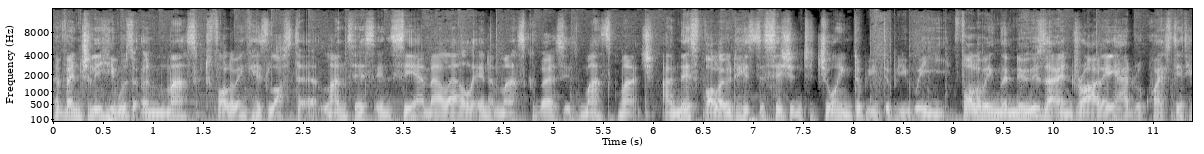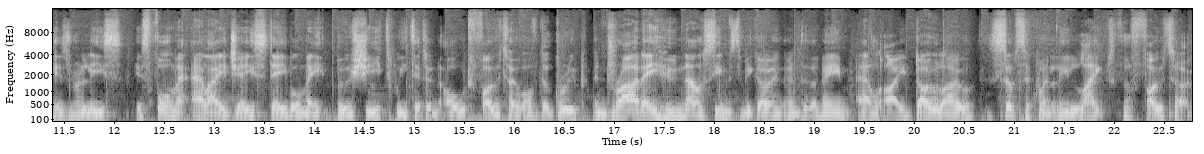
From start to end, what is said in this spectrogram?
Eventually he was unmasked following his loss to Atlantis in CMLL in a mask versus mask match, and this followed his decision to join WWE. Following the news that Andrade had requested his release, his former LIJ stablemate Bushi tweeted an old photo of the group. Andrade, who now seems to be going under the name El Idolo, subsequently liked the photo.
